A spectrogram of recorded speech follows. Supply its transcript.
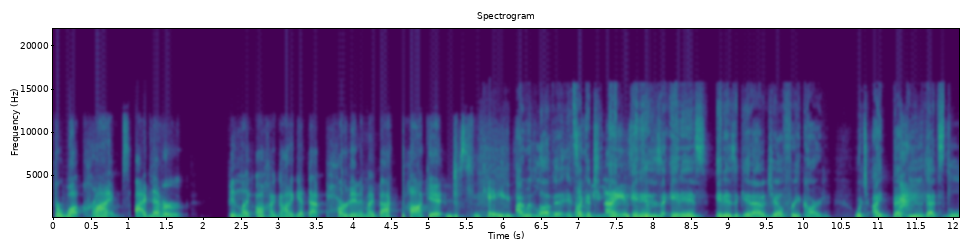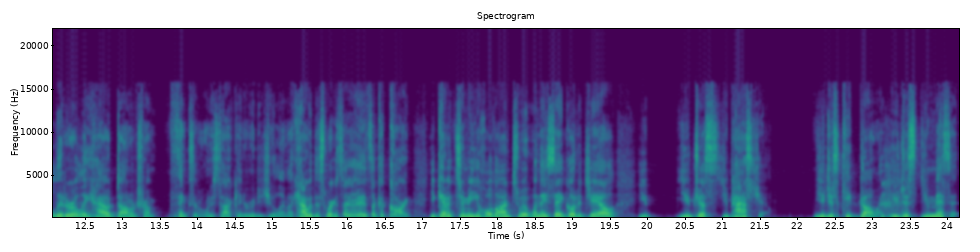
For what crimes? I've never been like, oh, I got to get that pardon in my back pocket just in case. I would love it. It's like a That'd nice. it- it is it is it is a get out of jail free card, which I bet you that's literally how Donald Trump thinks of it when he's talking to Rudy Giuliani. Like, how would this work? It's like it's like a card. You give it to me, you hold on to it. When they say go to jail, you you just you pass jail. You just keep going. You just you miss it.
